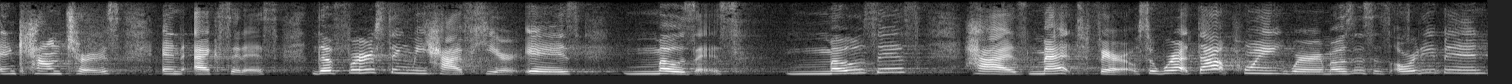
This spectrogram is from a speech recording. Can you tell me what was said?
encounters in Exodus. The first thing we have here is Moses. Moses has met Pharaoh. So we're at that point where Moses has already been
